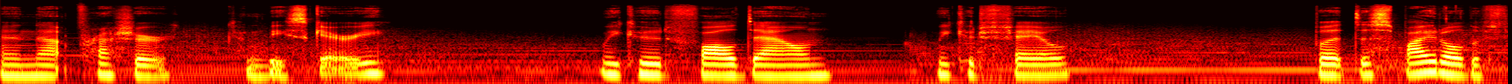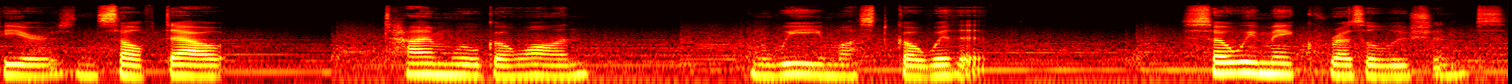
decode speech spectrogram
and that pressure can be scary. We could fall down, we could fail. But despite all the fears and self doubt, time will go on, and we must go with it. So we make resolutions.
